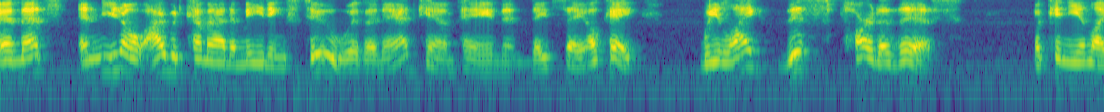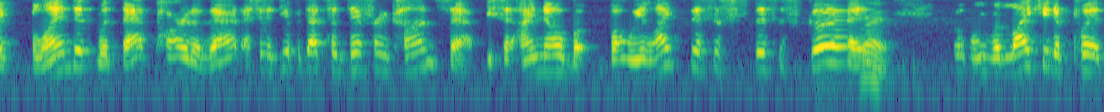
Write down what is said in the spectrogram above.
and that's and you know I would come out of meetings too with an ad campaign, and they'd say, okay, we like this part of this, but can you like blend it with that part of that? I said, yeah, but that's a different concept. He said, I know, but but we like this is this is good. Right. But we would like you to put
